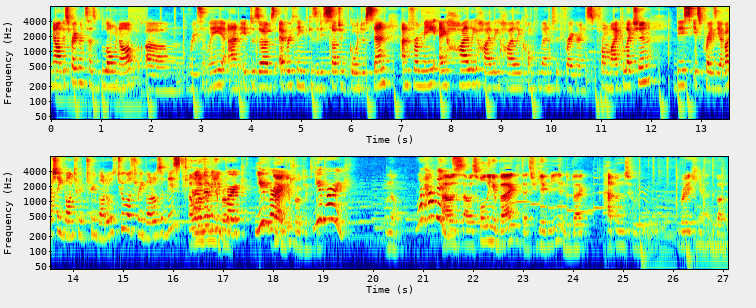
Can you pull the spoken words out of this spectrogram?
Now this fragrance has blown up um, recently and it deserves everything because it is such a gorgeous scent and for me a highly highly highly complimented fragrance from my collection this is crazy i've actually gone through two bottles two or three bottles of this Oh, and i one of them remember you you broke. broke you broke No, you broke it. you broke No. what happened I was I was holding a bag that you gave me, and the bag happened to break uh, the bottle.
